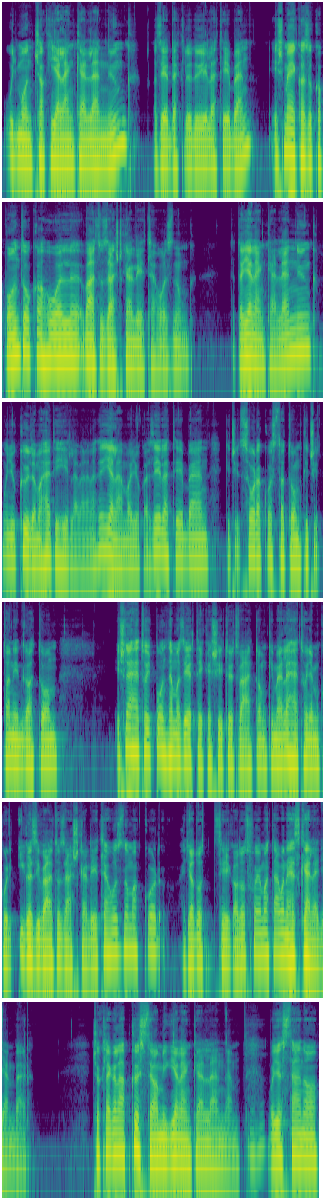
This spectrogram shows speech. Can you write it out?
úgymond csak jelen kell lennünk az érdeklődő életében, és melyek azok a pontok, ahol változást kell létrehoznunk. Tehát a jelen kell lennünk, mondjuk küldöm a heti hírlevelemet. Én jelen vagyok az életében, kicsit szórakoztatom, kicsit tanítgatom, és lehet, hogy pont nem az értékesítőt váltom ki, mert lehet, hogy amikor igazi változást kell létrehoznom, akkor egy adott cég adott folyamatában ehhez kell egy ember. Csak legalább közte, amíg jelen kell lennem. Uh-huh. Vagy aztán a,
